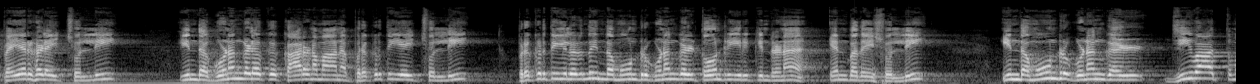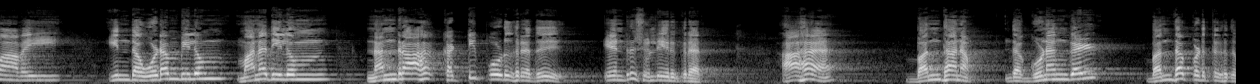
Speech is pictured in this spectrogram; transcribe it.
பெயர்களை சொல்லி இந்த குணங்களுக்கு காரணமான பிரகிருத்தியை சொல்லி பிரகிருதியிலிருந்து இந்த மூன்று குணங்கள் தோன்றி இருக்கின்றன என்பதை சொல்லி இந்த மூன்று குணங்கள் ஜீவாத்மாவை இந்த உடம்பிலும் மனதிலும் நன்றாக கட்டி போடுகிறது என்று சொல்லியிருக்கிறார். ஆக பந்தனம் இந்த குணங்கள் பந்தப்படுத்துகிறது.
